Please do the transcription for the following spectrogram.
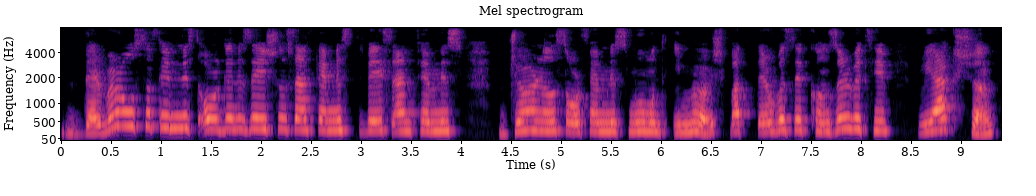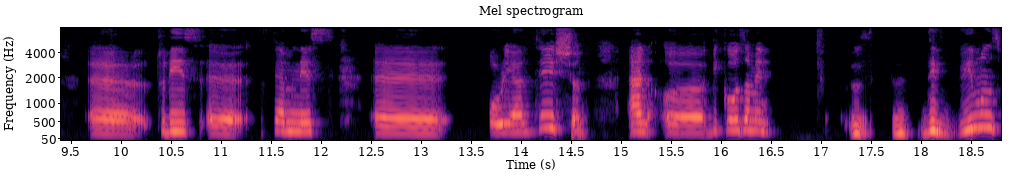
there were also feminist organizations and feminist debates and feminist journals or feminist movement emerged, but there was a conservative reaction uh, to this uh, feminist uh, orientation. And uh, because, I mean, the women's,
